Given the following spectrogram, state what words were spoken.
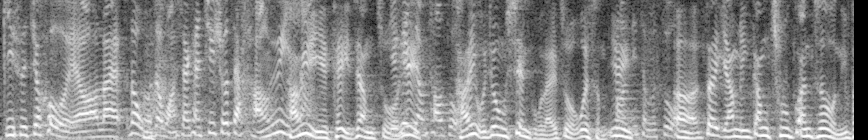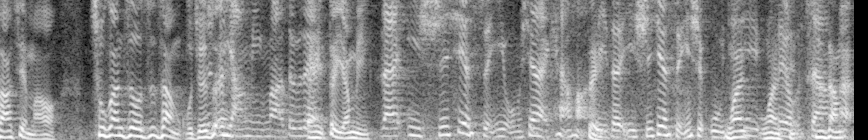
其实就后尾哦。来，那我们再往下看，据说在航运上航运也可以这样做，也可以这样操作航运我就用现股来做，为什么？因为哦你怎么做呃，在阳明刚出关之后，你发现嘛哦，出关之后，事实上我觉得说，这是阳明嘛，对不哎，对？对，阳明来，以实现损益，我们先来看哈，你的以实现损益是五七六十张三二，，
